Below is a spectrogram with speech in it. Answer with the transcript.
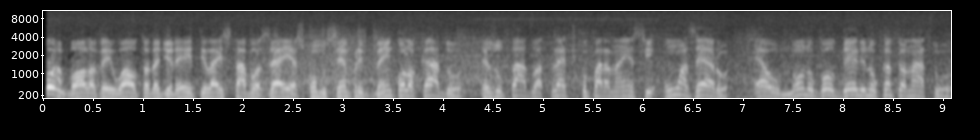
A bola veio alta da direita e lá estava Oséias, como sempre, bem colocado. Resultado Atlético Paranaense 1 a 0. É o nono gol dele no campeonato.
